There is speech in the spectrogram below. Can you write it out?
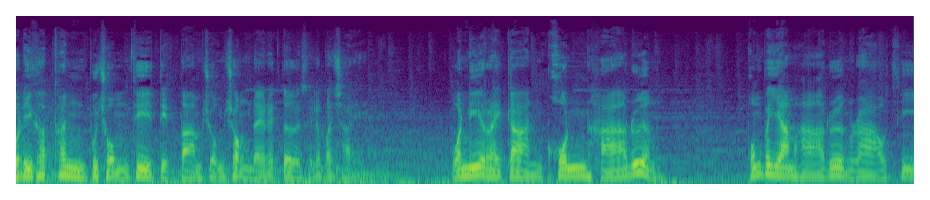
วัสดีครับท่านผู้ชมที่ติดตามชมช่องดีเรคเตอร์ศิลปชัย วันนี้รายการคนหาเรื่อง ผมพยายามหาเรื่องราวที่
